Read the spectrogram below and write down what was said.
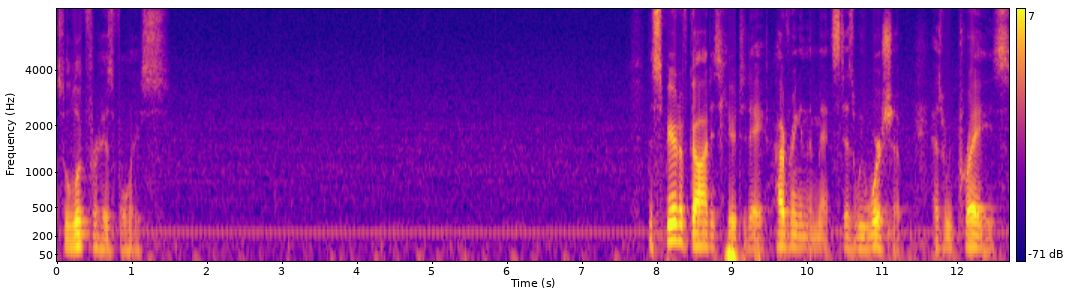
So look for his voice. The Spirit of God is here today, hovering in the midst as we worship, as we praise.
